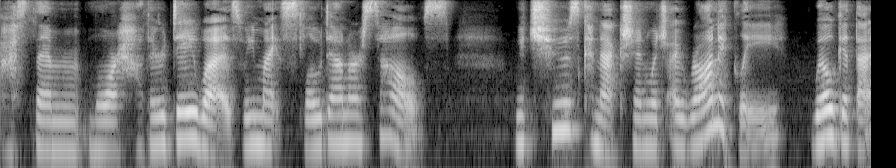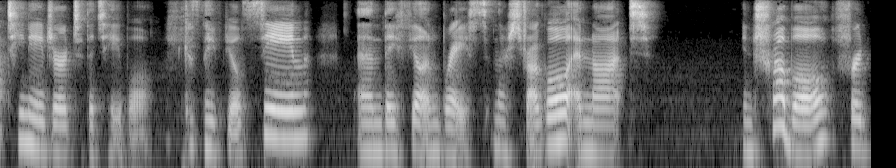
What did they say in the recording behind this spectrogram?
ask them more how their day was. We might slow down ourselves. We choose connection, which ironically will get that teenager to the table because they feel seen, and they feel embraced in their struggle and not in trouble for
